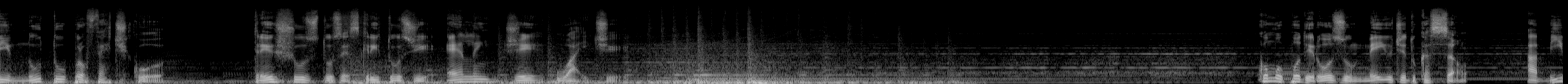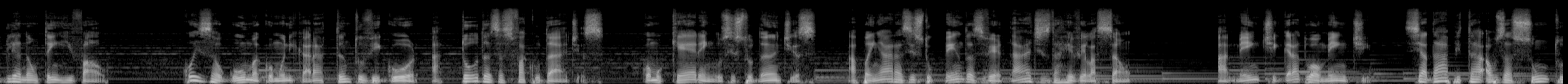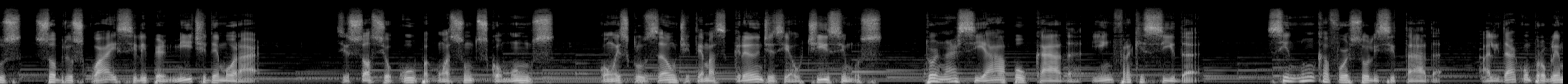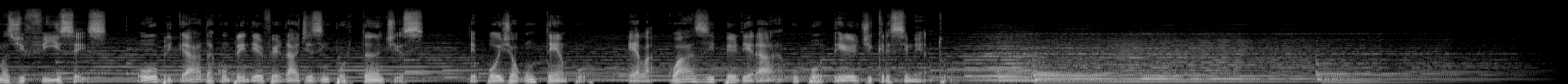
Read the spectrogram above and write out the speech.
Minuto Profético Trechos dos escritos de Ellen G. White. Como poderoso meio de educação, a Bíblia não tem rival. Coisa alguma comunicará tanto vigor a todas as faculdades, como querem os estudantes apanhar as estupendas verdades da revelação. A mente gradualmente se adapta aos assuntos sobre os quais se lhe permite demorar. Se só se ocupa com assuntos comuns, com exclusão de temas grandes e altíssimos, tornar-se-á apoucada e enfraquecida. Se nunca for solicitada a lidar com problemas difíceis ou obrigada a compreender verdades importantes, depois de algum tempo, ela quase perderá o poder de crescimento.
